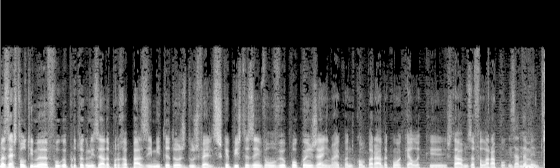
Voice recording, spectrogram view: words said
Mas esta última fuga, protagonizada por rapazes imitadores dos velhos escapistas, envolveu pouco engenho, não é? Quando comparada com aquela que estávamos a falar há pouco. Exatamente.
